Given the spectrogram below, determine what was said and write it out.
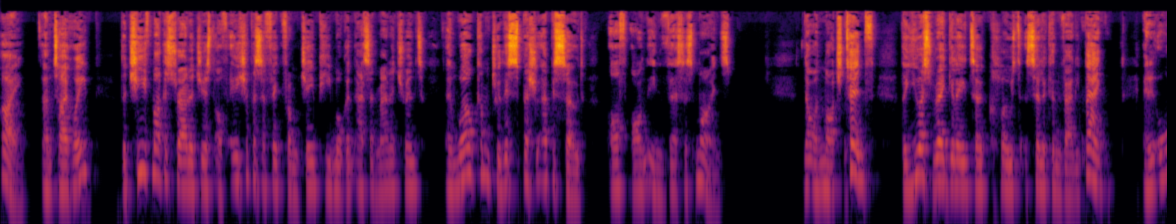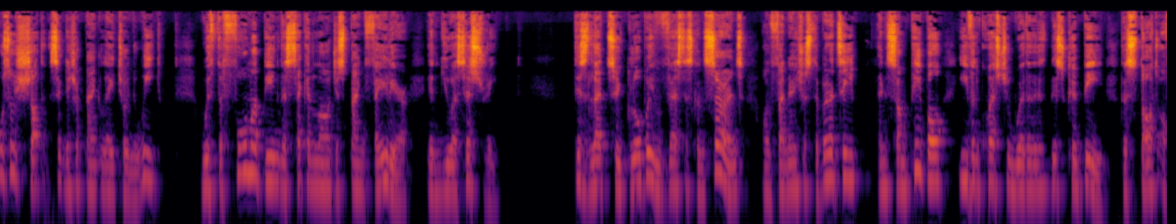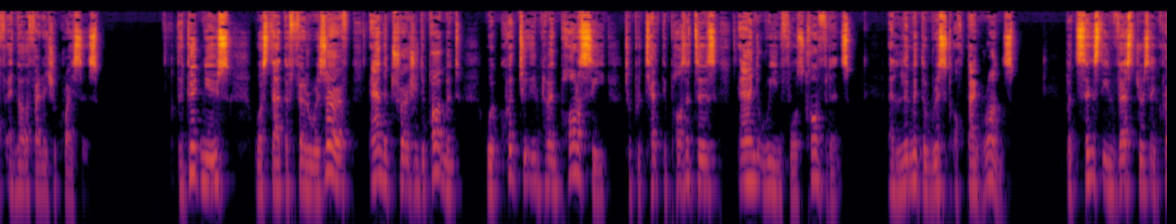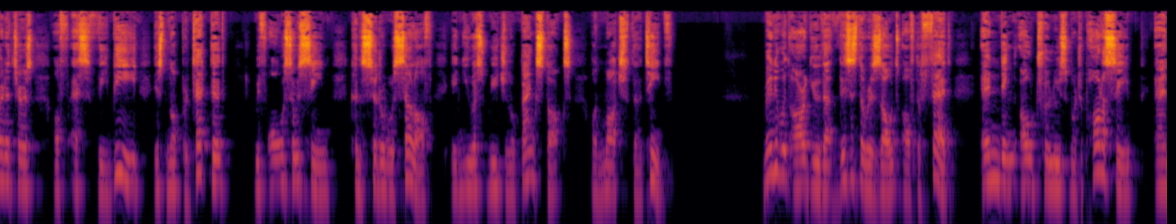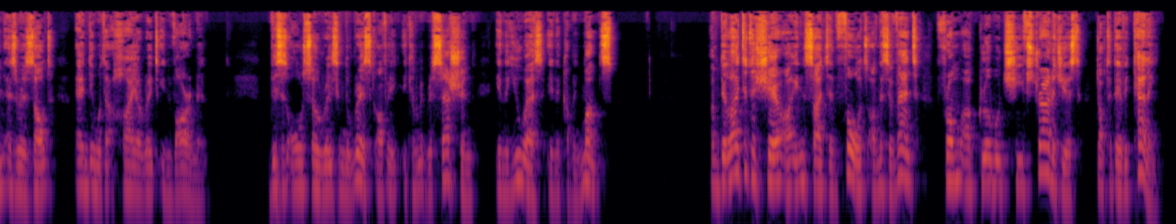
Hi, I'm Tai Hui, the Chief Market Strategist of Asia Pacific from JP Morgan Asset Management, and welcome to this special episode of On Investors' Minds. Now, on March 10th, the US regulator closed Silicon Valley Bank, and it also shut Signature Bank later in the week, with the former being the second largest bank failure in US history. This led to global investors' concerns on financial stability, and some people even question whether this could be the start of another financial crisis. The good news was that the Federal Reserve and the Treasury Department were quick to implement policy to protect depositors and reinforce confidence and limit the risk of bank runs. But since the investors and creditors of SVB is not protected, we've also seen considerable sell-off in US regional bank stocks on March 13th. Many would argue that this is the result of the Fed ending ultra loose monetary policy and as a result ending with a higher rate environment. This is also raising the risk of an economic recession in the US in the coming months. I'm delighted to share our insights and thoughts on this event from our global chief strategist, Dr. David Kelly.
